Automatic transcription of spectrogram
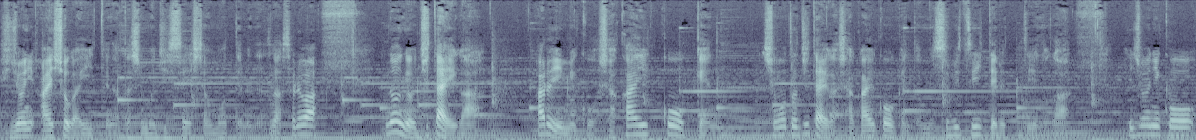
非常に相性がいいっていうのは私も実践して思ってるんですがそれは農業自体がある意味こう社会貢献仕事自体が社会貢献と結びついてるっていうのが非常にこ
